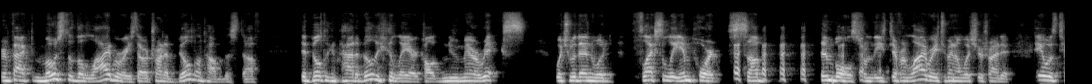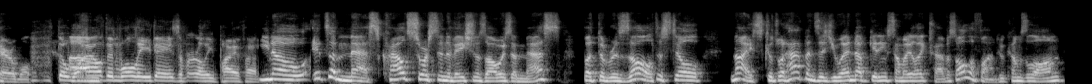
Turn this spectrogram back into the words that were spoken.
In fact, most of the libraries that were trying to build on top of this stuff they built a compatibility layer called numerix, which would then would flexibly import sub symbols from these different libraries depending on what you're trying to. It was terrible. The um, wild and woolly days of early Python. You know, it's a mess. Crowdsourced innovation is always a mess, but the result is still nice because what happens is you end up getting somebody like Travis Oliphant who comes along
